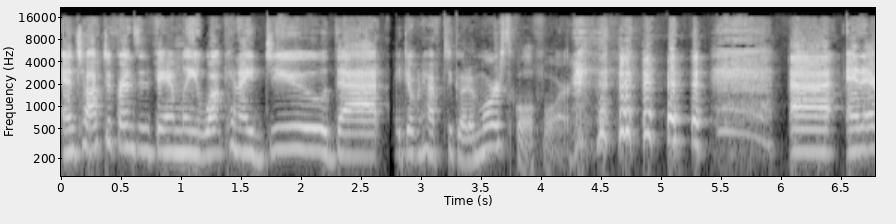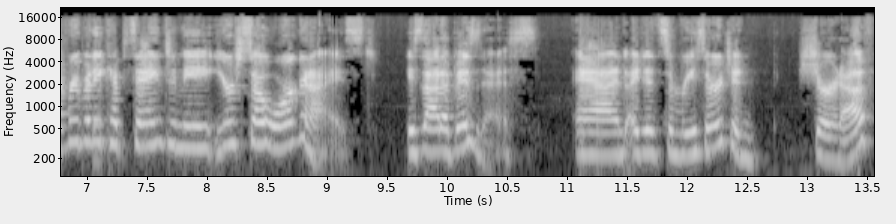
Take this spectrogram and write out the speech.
and talk to friends and family. What can I do that I don't have to go to more school for? uh, and everybody kept saying to me, You're so organized. Is that a business? And I did some research, and sure enough,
